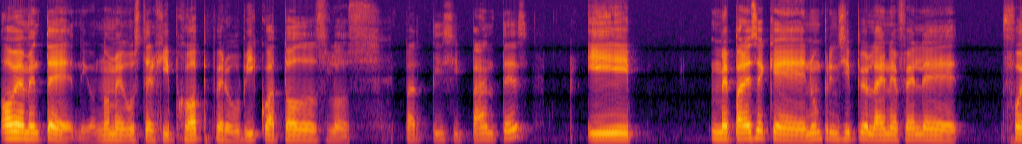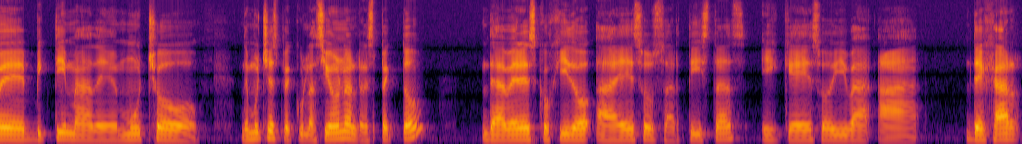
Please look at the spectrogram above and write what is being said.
Obviamente, digo, no me gusta el hip hop, pero ubico a todos los participantes. Y me parece que en un principio la NFL fue víctima de mucho de mucha especulación al respecto de haber escogido a esos artistas y que eso iba a dejar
